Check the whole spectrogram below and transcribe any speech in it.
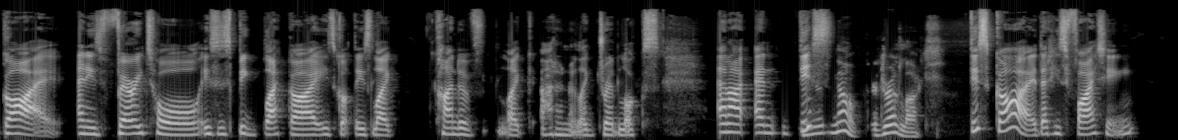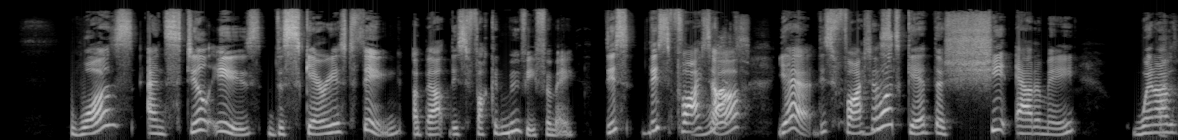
guy, and he's very tall. He's this big black guy. He's got these like kind of like I don't know, like dreadlocks. And I and this no, dreadlocks. this guy that he's fighting was and still is the scariest thing about this fucking movie for me. This this fighter, What? yeah, this fighter What? scared the shit out of me when I was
